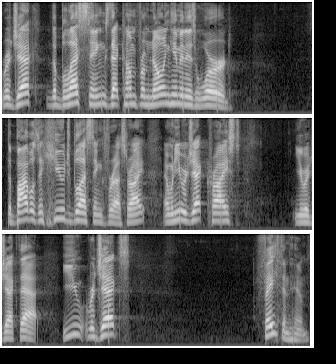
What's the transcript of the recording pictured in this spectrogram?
reject the blessings that come from knowing Him in His Word. The Bible is a huge blessing for us, right? And when you reject Christ, you reject that. You reject faith in Him.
